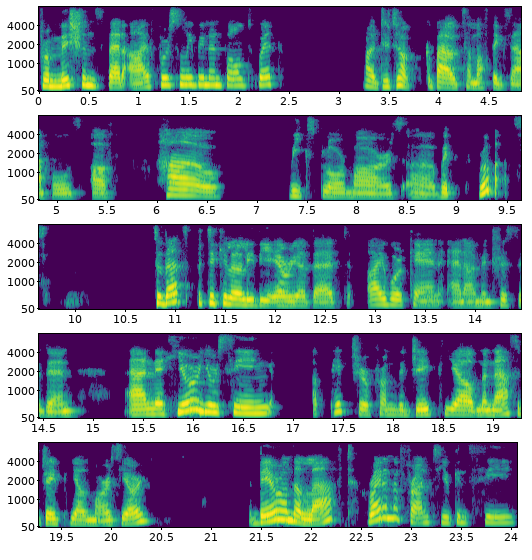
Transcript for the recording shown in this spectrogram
from missions that I've personally been involved with uh, to talk about some of the examples of how we explore Mars uh, with robots. So that's particularly the area that I work in and I'm interested in. And here you're seeing a picture from the JPL, the NASA JPL Mars Yard. There on the left, right on the front, you can see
